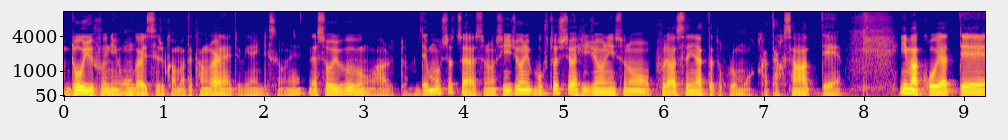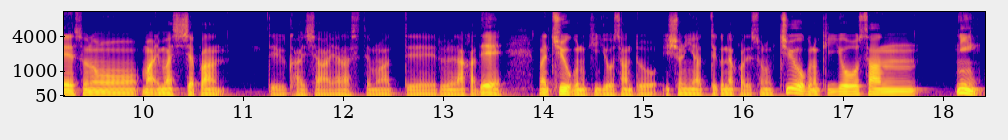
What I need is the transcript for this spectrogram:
どういうふうに恩返しするかまた考えないといけないんですよね。でそういう部分はあると。でもう一つはその非常に僕としては非常にそのプラスになったところもたくさんあって今こうやってその、まあ、今シジャパンっていう会社やらせてもらってる中で、まあ、中国の企業さんと一緒にやっていく中でその中国の企業さんに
